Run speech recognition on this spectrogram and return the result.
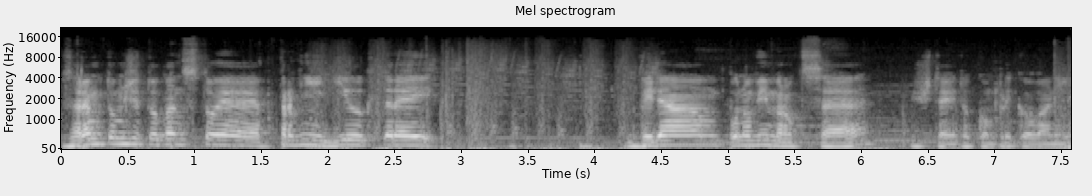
Vzhledem k tomu, že tohle je první díl, který vydám po novém roce, ještě je to komplikovaný,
